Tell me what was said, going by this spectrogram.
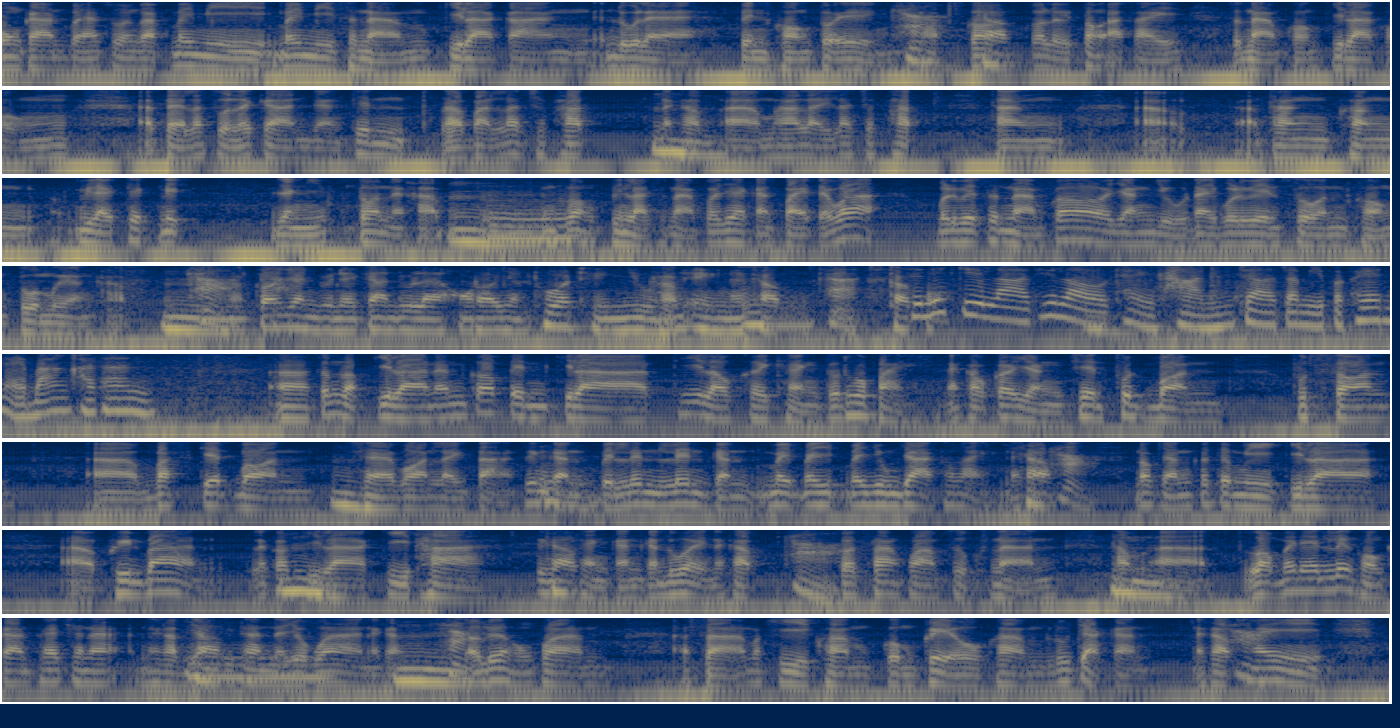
องค์การบริหารส่วนจังหวัดไม่มีไม่มีสนามกีฬากลางดูแลเป็นของตัวเองค่ะครับ ก็ครับ ก็เลยต้องอาศัยสนามของกีฬาของอ่าแต่ละส่วนราชการ อย่างเช่นสถาบันราชพัฒนะครับอ่ามหาลัยราชพัฒทางอ่าทางทางวิทยาลัยเทคนิค อย่างนี้เป็นต้นนะครับอืมซึ่งก็เป็นหลายสนามก็แยกกันไป แต่ว่าบริเวณสนามก็ยังอยู่ในบริเวณโซนของตัวเมืองครับ อืมค่ะ ก็ยังอยู่ในการดูแลของเราอย่างทั่วถึงอยู่ครับ นั่นเองนะครับอืมค่ะครับชนิดกีฬาที่เราแข่งขันจะจะมีประเภทไหนบ้างคะท่าน อ่าสำหรับกีฬานั้นก็เป็นกีฬาที่เราเคยแข่งทั่วๆไปนะครับก็อย่างเช่นฟุตบอล ฟุตซอลอ่าบาสเกตบอล แชร์บอลอะไรต่างๆซึ่งกันเป็นเล่นเล่นกันไม่ไม่ไม่ยุ่งยากเท่าไหร่นะครับ ค่ะ นอกจากนั้นก็จะมีกีฬาอ่าพื้นบ้านแล้วก็กีฬากีฬา ซึ่งครับแข่งกันกันด้วยนะครับ ค่ะ ก็สร้างความสนุกสนานอืมทำอ่าเราไม่เน้นเรื่องของการแพ้ชนะนะครับอย่างที่ท่านนายกว่านะครับอืมค่ะเราเรื่องของความสามัคคีความกลมเกลียวความรู้จักกันนะครับ ค่ะ ให้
